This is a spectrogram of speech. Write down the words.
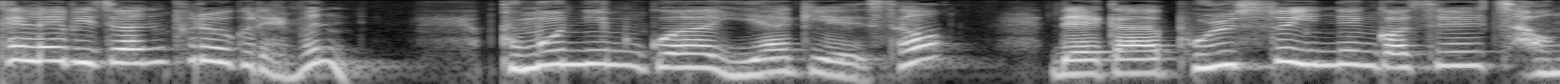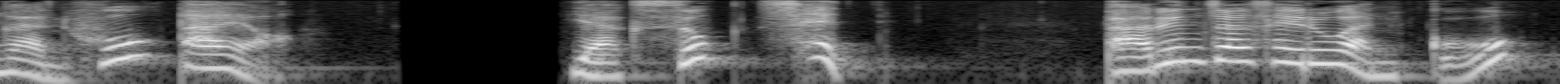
텔레비전 프로그램은 부모님과 이야기해서 내가 볼 수 있는 것을 정한 후 봐요. 약속 셋. 바른 자세로 앉고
